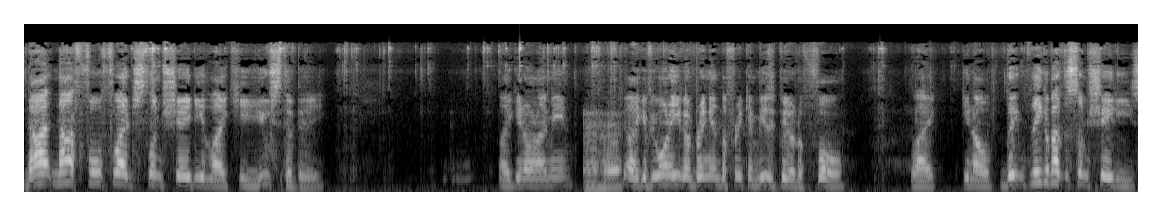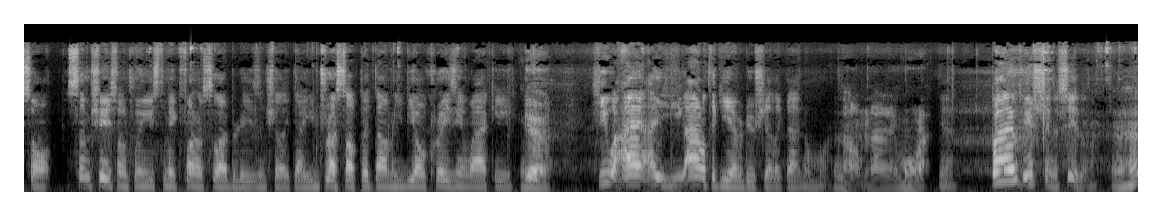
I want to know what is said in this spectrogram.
not not full fledged Slim Shady like he used to be. Like you know what I mean? Mm-hmm. Like if you want to even bring in the freaking music video to full, like you know, think, think about the some Shady song, some Shady songs when he used to make fun of celebrities and shit like that. He'd dress up at them. He'd be all crazy and wacky. Yeah. He, I, I, I don't think he ever do shit like that no more. No, not anymore. Yeah. But it would be interesting to see though.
